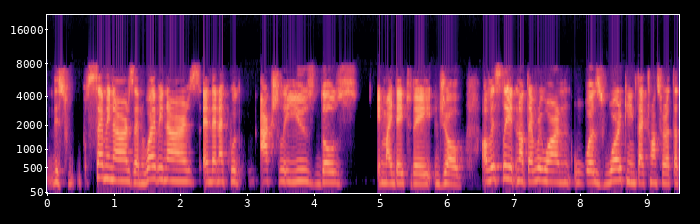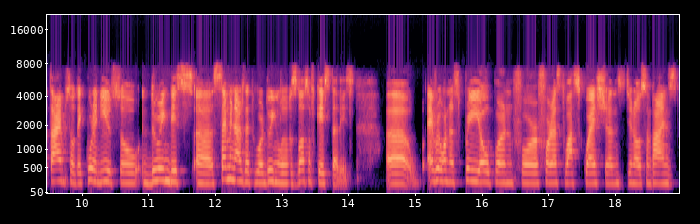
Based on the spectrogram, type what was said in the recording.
these seminars and webinars, and then I could actually use those in my day-to-day job. Obviously, not everyone was working in tech transfer at the time, so they couldn't use. So during these uh, seminars that we were doing was lots of case studies. Uh, everyone was pretty open for for us to ask questions. You know, sometimes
